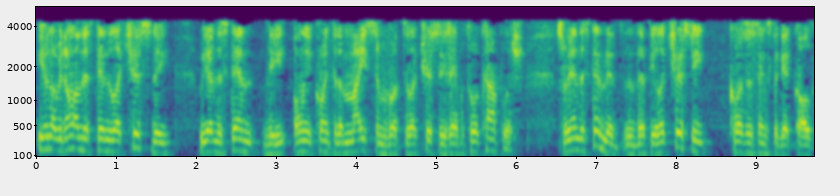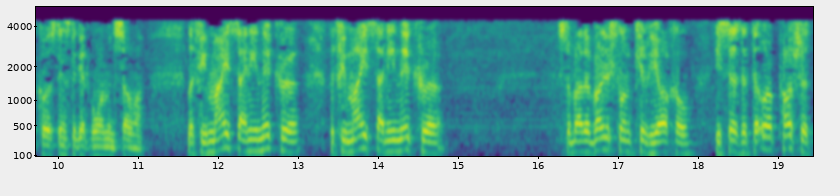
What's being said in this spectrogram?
Even though we don't understand electricity, we understand the only according to the maisim of what the electricity is able to accomplish. So we understand that that the electricity causes things to get cold, causes things to get warm, and so on. Lefi ani nikra, lefi ani nikra. So by the Baruch Kivyachol, he says that the Or Poshet,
